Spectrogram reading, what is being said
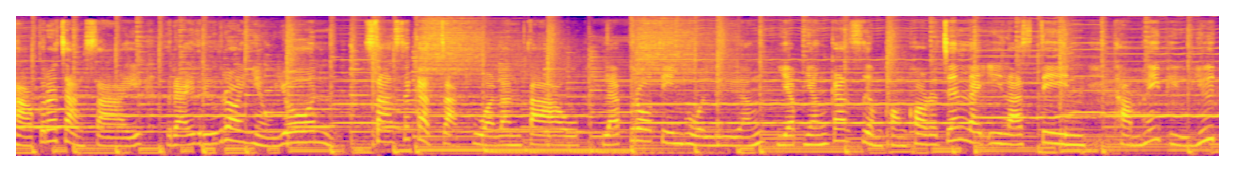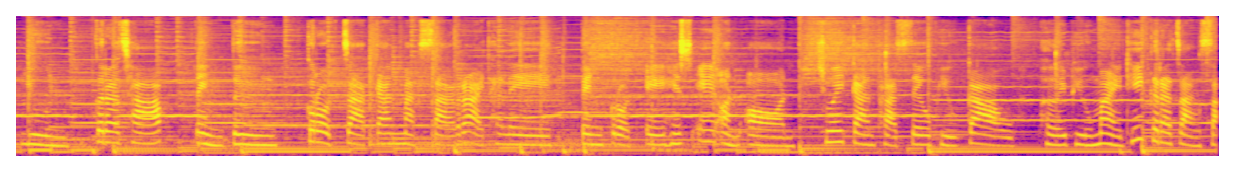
ขาวกระจ่างใส ไร้ริ้วรอยเหี่ยวย่น สารสกัด จากถั่วลันเตา และโปรตีนถั่วเหลือง ยับยั้งการเสื่อมของคอลลาเจนและอีลาสตินทำให้ผิวยืดหยุ่น กระชับ เต่งตึง กรดจากการหมักสาหร่ายทะเล เป็นกรด AHA อ่อนๆ ช่วยการผลัดเซลล์ผิวเก่าเผยผิวใหม่ที่กระจ่างใส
